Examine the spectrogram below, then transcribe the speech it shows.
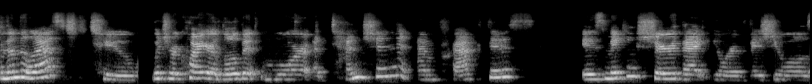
And then the last two, which require a little bit more attention and practice, is making sure that your visuals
